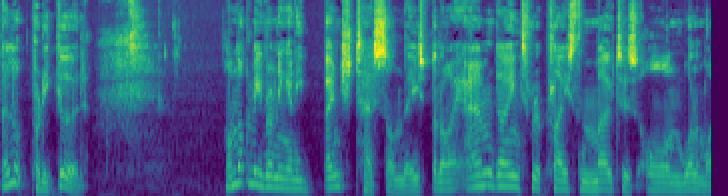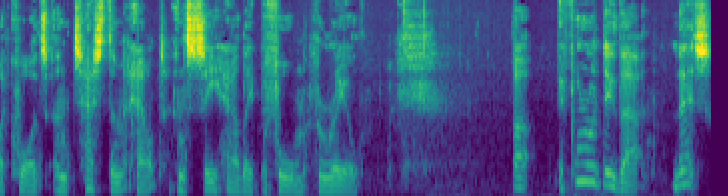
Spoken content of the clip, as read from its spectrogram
They look pretty good. I'm not going to be running any bench tests on these, but I am going to replace the motors on one of my quads and test them out and see how they perform for real. But before I do that, let's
